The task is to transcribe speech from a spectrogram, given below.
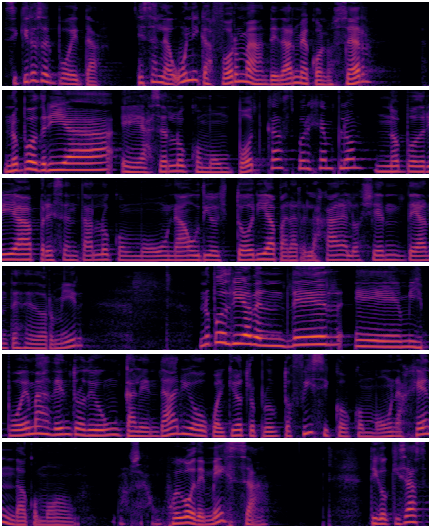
Si quiero ser poeta, ¿esa es la única forma de darme a conocer? ¿No podría eh, hacerlo como un podcast, por ejemplo? ¿No podría presentarlo como una audio historia para relajar al oyente antes de dormir? ¿No podría vender eh, mis poemas dentro de un calendario o cualquier otro producto físico, como una agenda, como o sea, un juego de mesa. Digo, quizás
